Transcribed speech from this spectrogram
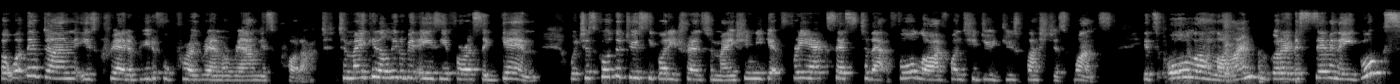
but what they've done is create a beautiful program around this product to make it a little bit easier for us again which is called the Juicy Body Transformation. You get free access to that for life once you do Juice Plus just once. It's all online. We've got over seven ebooks.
